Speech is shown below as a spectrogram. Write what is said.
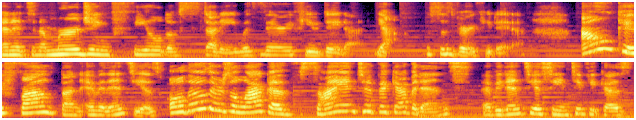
And it's an emerging field of study with very few data. Yeah, this is very few data. Aunque faltan evidencias, although there's a lack of scientific evidence, evidencias científicas,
